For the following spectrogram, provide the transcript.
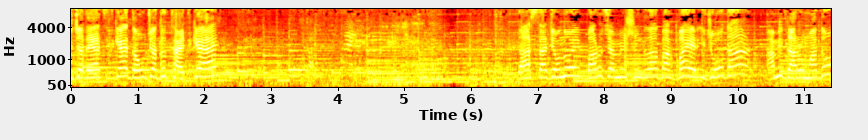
инҷа деяти дигай да уҷа дутай дигай дар стадионҳои барусия мюншенгладбах байер иҷода ҳами даромадо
